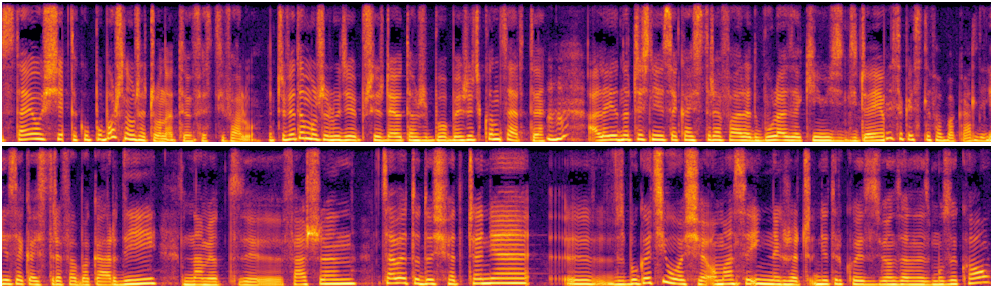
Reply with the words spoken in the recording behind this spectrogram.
stają się taką poboczną rzeczą na tym festiwalu. Znaczy wiadomo, że ludzie przyjeżdżają tam, żeby obejrzeć koncerty, ale jednocześnie jest jakaś strefa Red Bulla z jakimś DJ-em, Jest jakaś strefa Bacardi. jest jakaś strefa Bacardi, namiot y, fashion. Całe to doświadczenie y, wzbogaciło się o masę innych rzeczy. Nie tylko jest związane z muzyką,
